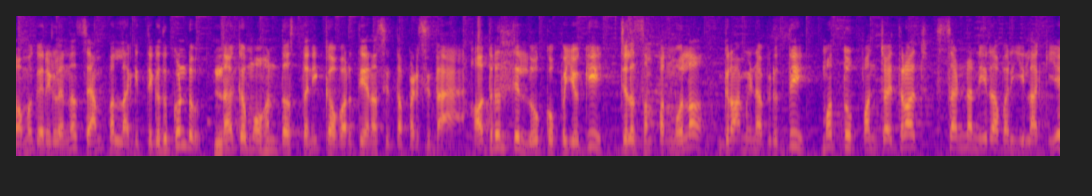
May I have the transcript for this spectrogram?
ಕಾಮಗಾರಿಗಳನ್ನು ಸ್ಯಾಂಪಲ್ ಆಗಿ ತೆಗೆದುಕೊಂಡು ನಾಗಮೋಹನ್ ದಾಸ್ ತನಿಖಾ ವರದಿಯನ್ನು ಸಿದ್ಧಪಡಿಸಿದೆ. ಅದರಂತೆ ಲೋಕೋಪಯೋಗಿ, ಜಲಸಂಪನ್ಮೂಲ, ಗ್ರಾಮೀಣಾಭಿವೃದ್ಧಿ ಮತ್ತು ಪಂಚಾಯತ್ ರಾಜ್ ಸಣ್ಣ ನೀರಾವರಿ ಇಲಾಖೆಯ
